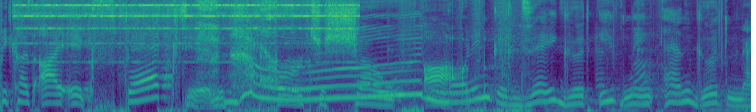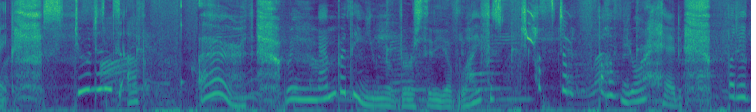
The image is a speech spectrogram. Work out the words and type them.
because I expected her to show Good up. morning, good day, good evening, and good night. Students of Earth, remember the University of Life is just above your head, but it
